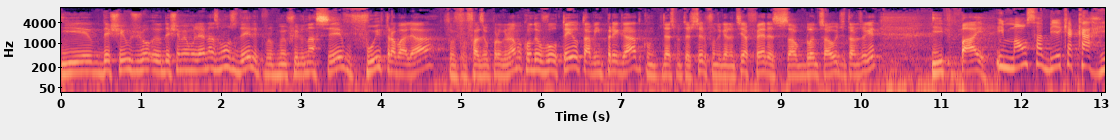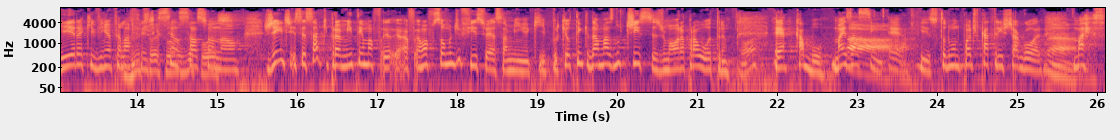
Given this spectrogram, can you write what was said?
e eu deixei, o, eu deixei minha mulher nas mãos dele, para o meu filho nascer, fui trabalhar, fui fazer o programa. Quando eu voltei, eu estava empregado, com 13 terceiro, fundo de garantia, férias, plano de saúde e tal, não sei o quê. E pai. E mal sabia que a carreira que vinha pela frente. Que sensacional. Gente, você sabe que para mim tem uma, é uma função muito difícil essa minha aqui, porque eu tenho que dar mais notícias de uma hora para outra. Oh? É, acabou. Mas ah. assim, é, isso. Todo mundo pode ficar triste agora. Ah. Mas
